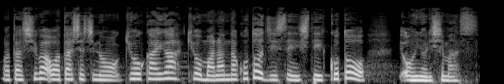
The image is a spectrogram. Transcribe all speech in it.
私は私たちの教会が今日学んだことを実践していくことをお祈りします。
